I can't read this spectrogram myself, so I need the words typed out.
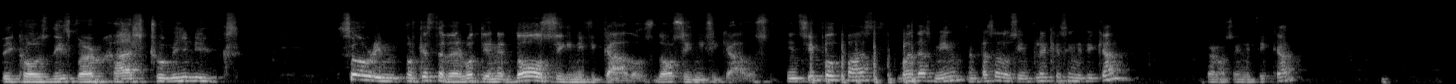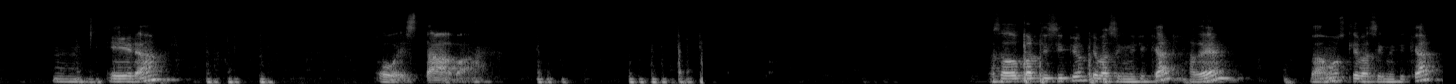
Because this verb has two meanings. Sorry, porque este verbo tiene dos significados, dos significados. In simple past, what does mean? En pasado simple, ¿qué significa? Bueno, significa era o estaba. Pasado participio, ¿qué va a significar? A ver, vamos, ¿qué va a significar?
